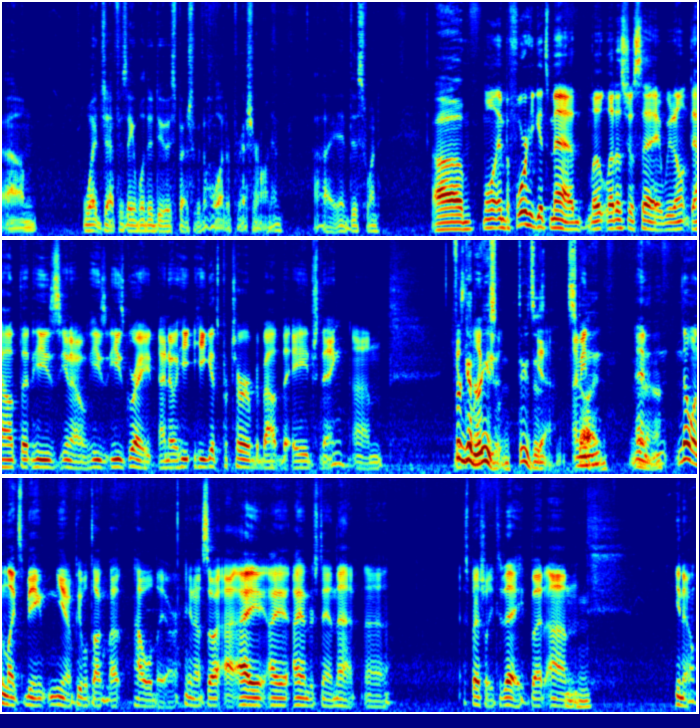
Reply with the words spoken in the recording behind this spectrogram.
um, what Jeff is able to do, especially with a whole lot of pressure on him uh, in this one. Um, Well, and before he gets mad, let, let us just say we don't doubt that he's you know he's he's great. I know he, he gets perturbed about the age thing. Um, For good like reason. people- Dude's a yeah. I mean, and no one likes being you know people talking about how old they are. You know, so I I I, I understand that, uh, especially today. But um, Mm-hmm. you know,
